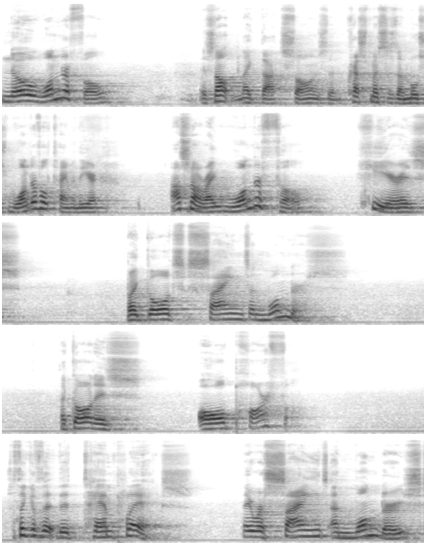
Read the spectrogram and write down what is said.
No, wonderful. It's not like that song, is that Christmas is the most wonderful time of the year. That's not right. Wonderful here is by God's signs and wonders. That God is all powerful. So think of the, the ten plagues. They were signs and wonders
